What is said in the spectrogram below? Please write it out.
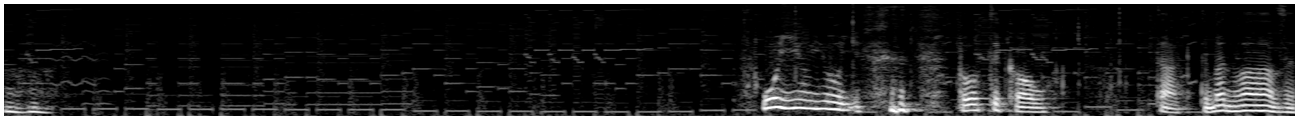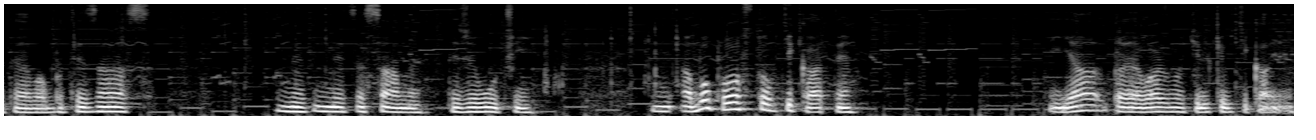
Ага. Ой-ой-ой, провтикав. Так, тебе два рази треба, бо ти зараз не, не це саме, ти живучий. Або просто втікати. Я переважно тільки втікаю.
